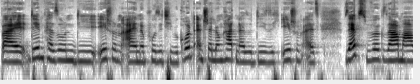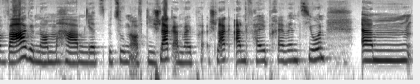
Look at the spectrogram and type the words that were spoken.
bei den Personen, die eh schon eine positive Grundeinstellung hatten, also die sich eh schon als selbstwirksamer wahrgenommen haben, jetzt bezogen auf die Schlaganfall, Schlaganfallprävention, ähm,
